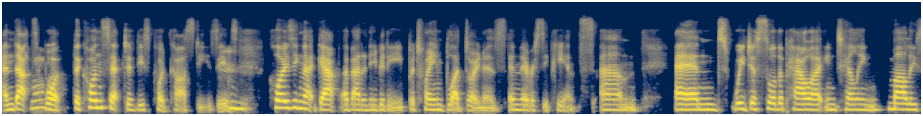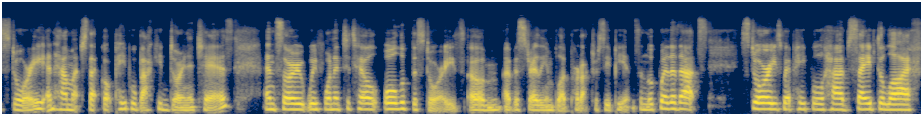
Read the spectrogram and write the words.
and that's yeah. what the concept of this podcast is, is mm-hmm. closing that gap of anonymity between blood donors and their recipients. Um, and we just saw the power in telling Marleigh's story and how much that got people back in donor chairs. And so we've wanted to tell all of the stories um, of Australian blood product recipients and look whether that's stories where people have saved a life,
